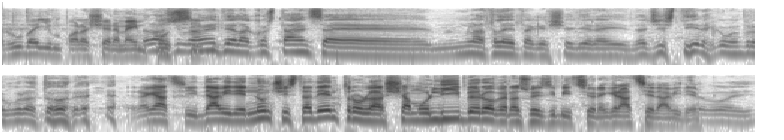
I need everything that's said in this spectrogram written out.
rubagli un po' la scena, ma è Però impossibile. Sicuramente la Costanza è un atleta che sceglierei da gestire come procuratore. Ragazzi, Davide non ci sta dentro, lo lasciamo libero per la sua esibizione, grazie Davide. Grazie a voi.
